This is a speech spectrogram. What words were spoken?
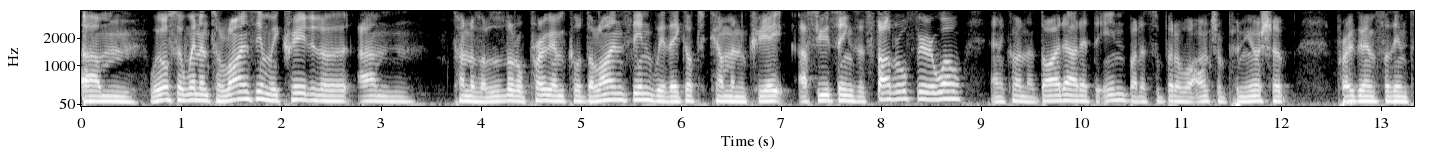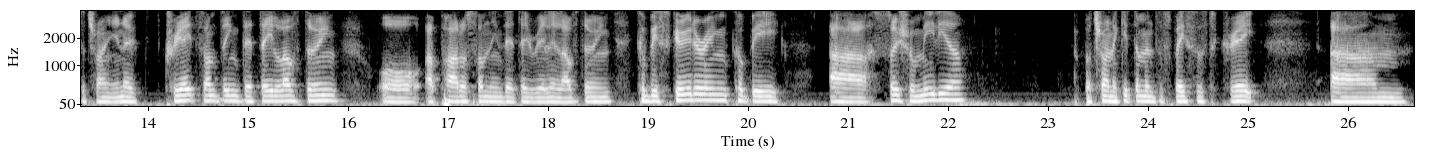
Um, we also went into Lions Den. We created a um, kind of a little program called the Lions Den where they got to come and create a few things that started off very well and it kind of died out at the end, but it's a bit of an entrepreneurship program for them to try and, you know, create something that they love doing or a part of something that they really love doing. Could be scootering, could be uh, social media, but trying to get them into spaces to create um,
